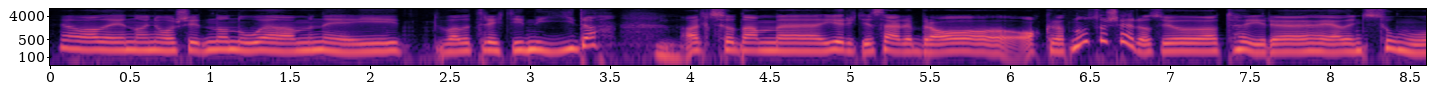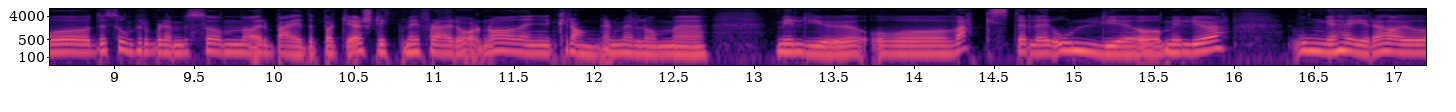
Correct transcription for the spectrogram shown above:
ja, var det noen år siden, og nå er de nede i var det 39, da. Altså, de eh, gjør ikke særlig bra. og Akkurat nå så ser vi jo at Høyre har det samme problemet som Arbeiderpartiet har slitt med i flere år nå, den krangelen mellom eh, miljø og vekst, eller olje og miljø. Unge Høyre har jo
